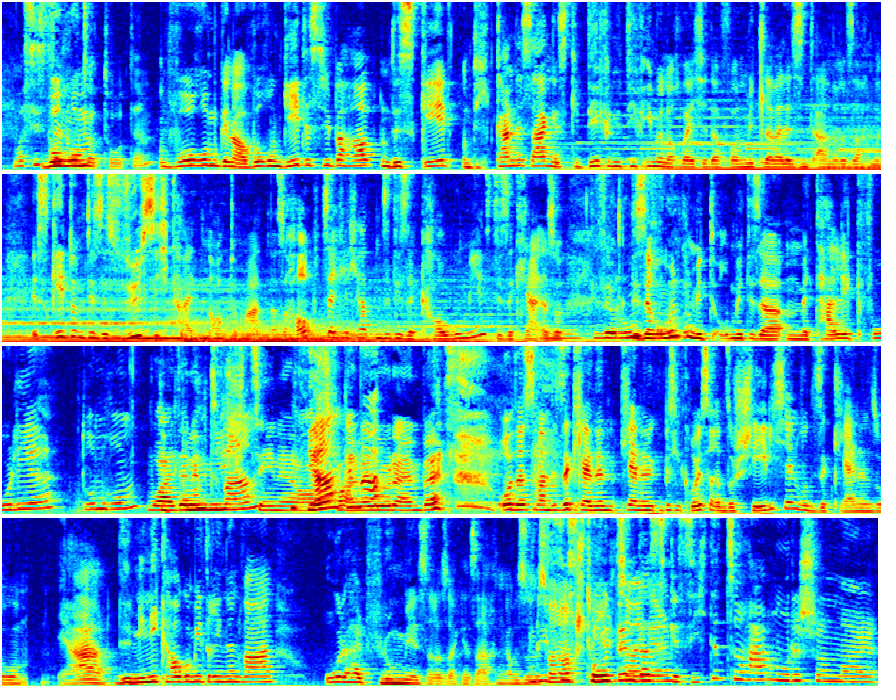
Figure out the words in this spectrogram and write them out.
Was ist denn Worum- unser Totem? Worum, genau, worum geht es überhaupt? Und es geht, und ich kann dir sagen, es gibt definitiv immer noch welche davon. Mittlerweile sind andere Sachen. Es geht um diese Süßigkeitenautomaten. Also hauptsächlich hatten sie diese Kaugummis, diese kleinen, also Diese Runden, diese? Runden mit, mit dieser Metallic-Folie drumrum, Wo die halt deine. Milchzähne Ja, ausfallen, genau. wenn du reinbeißt. Oder es waren diese kleinen, kleinen, ein bisschen größeren so Schälchen, wo diese kleinen so, ja, diese Mini-Kaugummi drinnen waren. Oder halt Flummis oder solche Sachen. Aber so, Und das ist waren auch es Totem, Spielzeuge. das gesichtet zu haben oder schon mal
